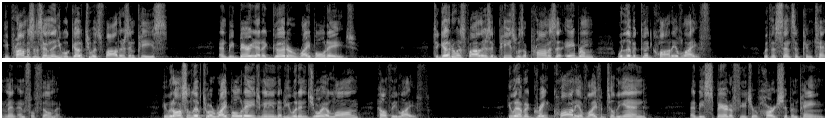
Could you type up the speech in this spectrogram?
He promises him that he will go to his fathers in peace and be buried at a good or ripe old age. To go to his fathers in peace was a promise that Abram would live a good quality of life with a sense of contentment and fulfillment. He would also live to a ripe old age, meaning that he would enjoy a long, healthy life. He would have a great quality of life until the end and be spared a future of hardship and pain.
